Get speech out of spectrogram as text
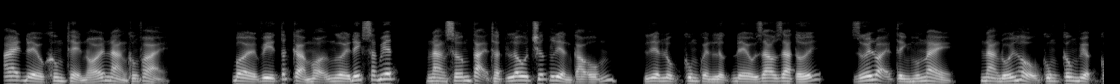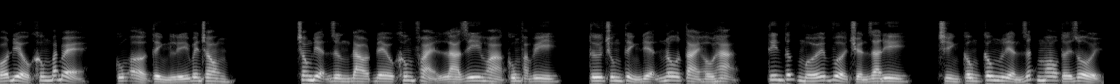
ai đều không thể nói nàng không phải. Bởi vì tất cả mọi người đích xác biết, nàng sớm tại thật lâu trước liền cao ốm, liền lục cung quyền lực đều giao ra tới, dưới loại tình huống này, nàng đối hậu cung công việc có điều không bắt bẻ, cũng ở tình lý bên trong. Trong điện rừng đào đều không phải là di hòa cung phạm vi, từ trung tỉnh điện nô tài hầu hạ, tin tức mới vừa truyền ra đi, trình công công liền rất mau tới rồi,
